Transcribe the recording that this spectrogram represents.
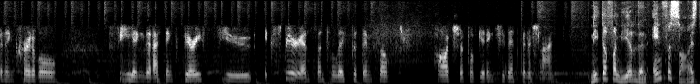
an incredible feeling that I think very few experience until they've put themselves hardship of getting to that finish line. Nita van Heerden emphasized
